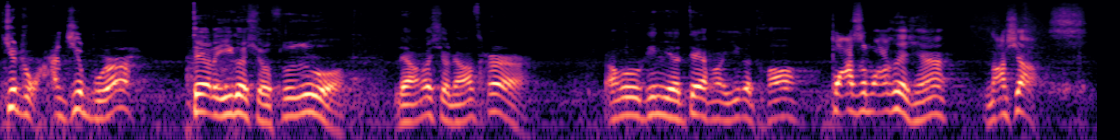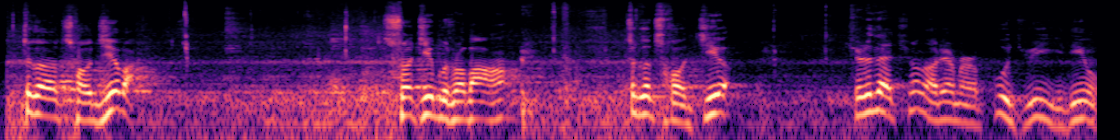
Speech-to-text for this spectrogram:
鸡爪、鸡脖，带了一个小酥肉，两个小凉菜儿，然后给你带上一个汤，八十八块钱拿下。这个炒鸡吧，说鸡不说八啊，这个炒鸡，其实在青岛这边布局已定。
